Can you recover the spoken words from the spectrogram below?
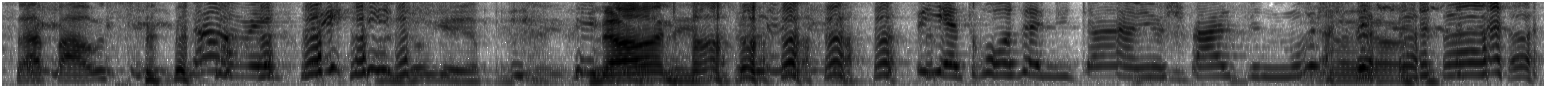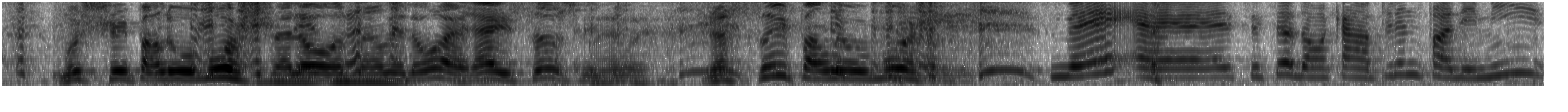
ça passe. Non, mais tu sais. non, non. il y a trois habitants, un cheval puis une mouche. Moi, je sais parler aux mouches. Alors, serre les doigts. Hey, ça, c'est Je sais parler aux mouches. Mais euh, c'est ça, donc en pleine pandémie,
